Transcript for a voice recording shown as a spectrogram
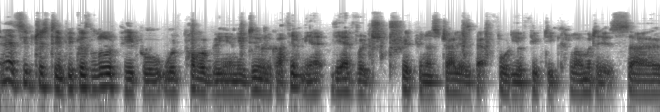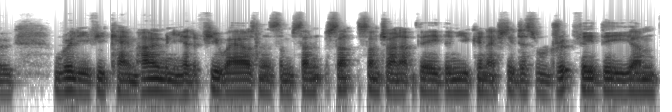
And that's interesting because a lot of people would probably only do, look, I think the, the average trip in Australia is about 40 or 50 kilometres. So, really, if you came home and you had a few hours and there's some sun, sun, sunshine up there, then you can actually just drip feed the um,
